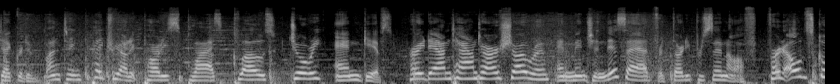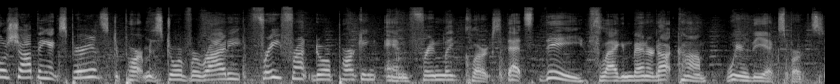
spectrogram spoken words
decorative bunting, patriotic party supplies, clothes, jewelry, and gifts. Hurry downtown to our showroom and mention this ad for 30% off. For an old school shopping experience, department store variety, free front door parking, and friendly clerks. That's the flagandbanner.com. We're the experts.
